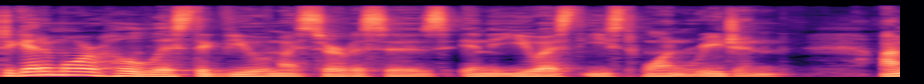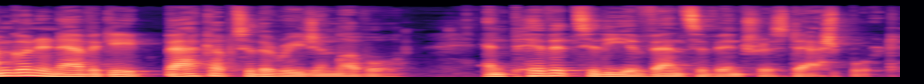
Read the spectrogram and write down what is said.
To get a more holistic view of my services in the US East 1 region, I'm going to navigate back up to the region level and pivot to the Events of Interest dashboard.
